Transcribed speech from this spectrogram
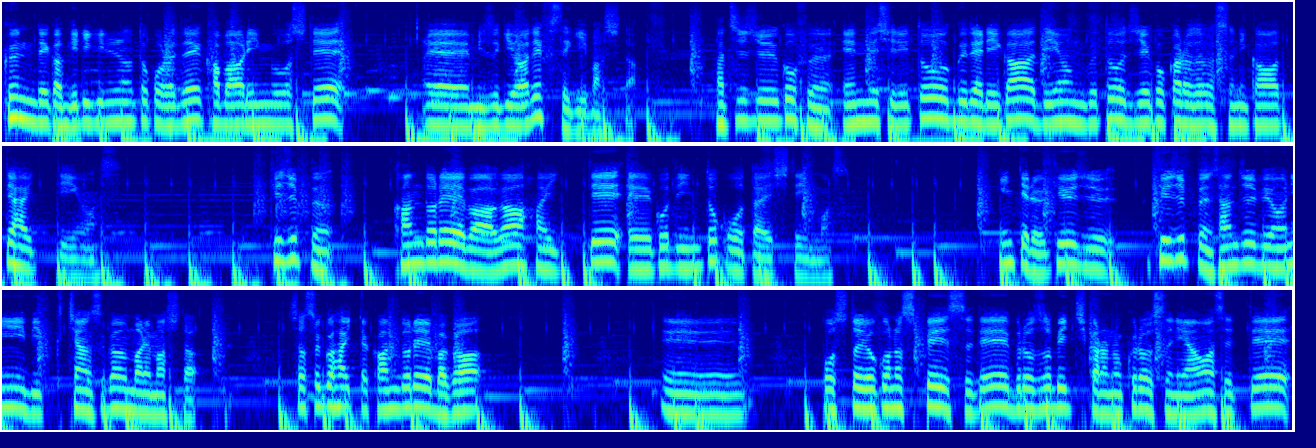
クンデがギリギリのところでカバーリングをして、えー水際で防ぎました。85分、エンネシリとグデリがディヨングとディエゴ・カルロスに代わって入っています。90分、カンドレーバーが入って、えー、ゴディンと交代しています。インテル 90, 90分30秒にビッグチャンスが生まれました。早速入ったカンドレーバーが、えー、ポスト横のスペースでブロゾビッチからのクロスに合わせて、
